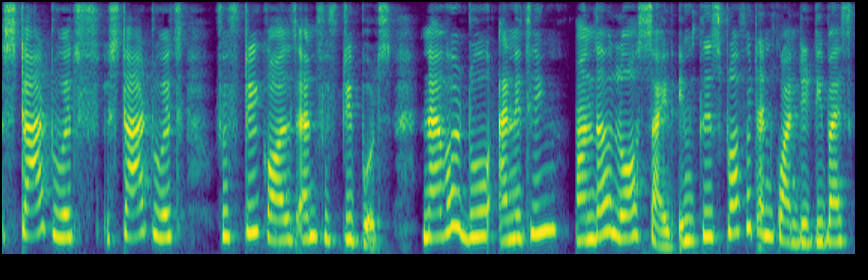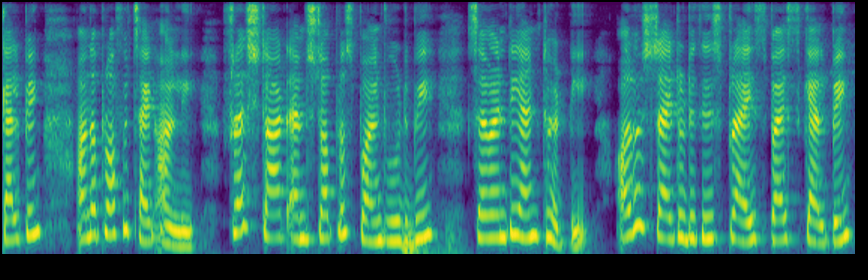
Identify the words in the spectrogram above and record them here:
Start with start with 50 calls and 50 puts. Never do anything on the loss side. Increase profit and quantity by scalping on the profit side only. Fresh start and stop loss point would be 70 and 30. Always try to decrease price by scalping,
